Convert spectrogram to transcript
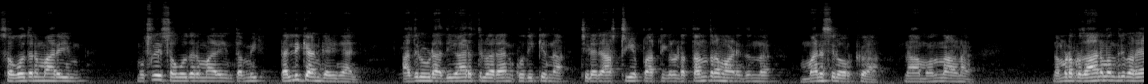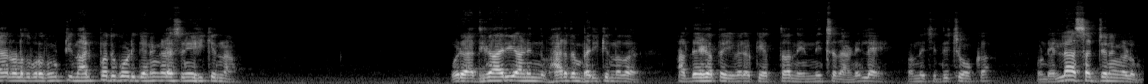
സഹോദരന്മാരെയും മുസ്ലിം സഹോദരന്മാരെയും തമ്മിൽ തല്ലിക്കാൻ കഴിഞ്ഞാൽ അതിലൂടെ അധികാരത്തിൽ വരാൻ കൊതിക്കുന്ന ചില രാഷ്ട്രീയ പാർട്ടികളുടെ തന്ത്രമാണിതെന്ന് മനസ്സിലോർക്കുക. നാം ഒന്നാണ്. നമ്മുടെ പ്രധാനമന്ത്രി പറയാറുള്ളത് പോലെ നൂറ്റി നാൽപ്പത് കോടി ജനങ്ങളെ സ്നേഹിക്കുന്ന ഒരു അധികാരിയാണ് ഇന്ന് ഭാരതം ഭരിക്കുന്നത്. അദ്ദേഹത്തെ ഇവരൊക്കെ എത്ര നിന്ദിച്ചതാണില്ലേ? ഒന്ന് ചിന്തിച്ചു നോക്കുക. അതുകൊണ്ട് എല്ലാ സജ്ജനങ്ങളും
